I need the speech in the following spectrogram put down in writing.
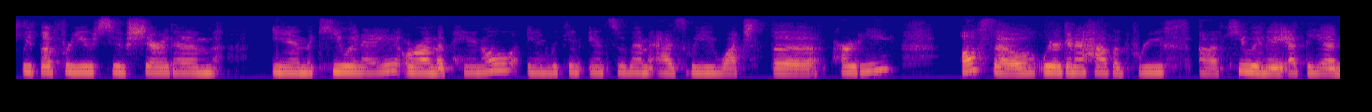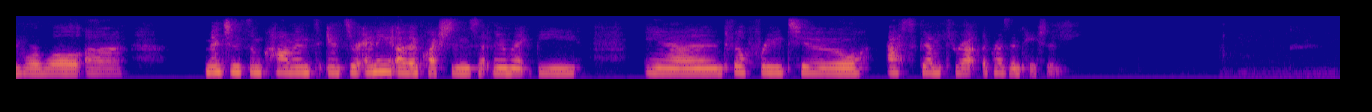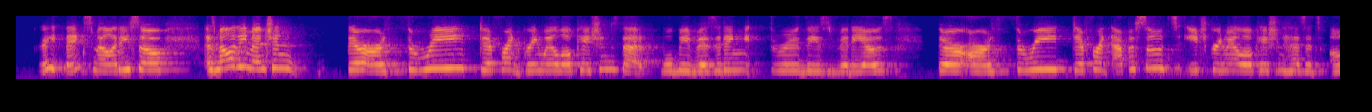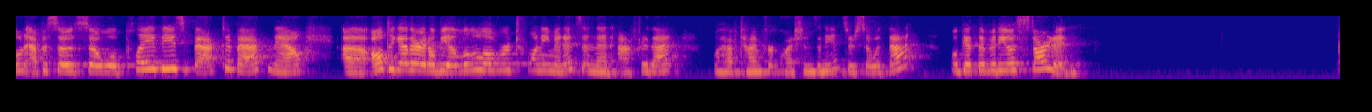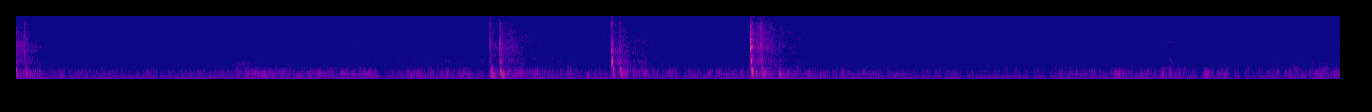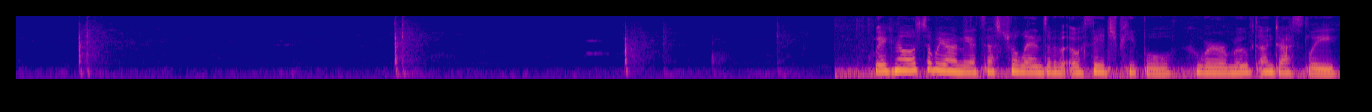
we'd love for you to share them in the Q&A or on the panel and we can answer them as we watch the party. Also, we're going to have a brief uh, Q&A at the end where we'll uh, mention some comments, answer any other questions that there might be, and feel free to ask them throughout the presentation. Great, thanks, Melody. So as Melody mentioned, there are three different Greenway locations that we'll be visiting through these videos. There are three different episodes. Each Greenway location has its own episode, so we'll play these back to back now. Uh, altogether, it'll be a little over 20 minutes, and then after that, we'll have time for questions and answers. So with that, we'll get the video started. Acknowledge that we are on the ancestral lands of the Osage people who were removed unjustly,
